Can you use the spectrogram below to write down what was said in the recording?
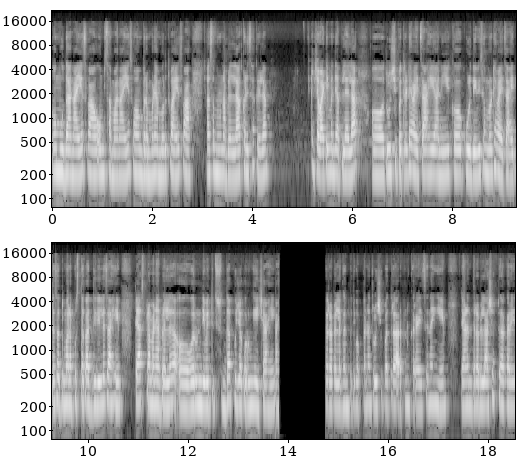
ओम उदानाय स्वाहा ओम समानाय स्वाहा ओम ब्रह्मणे अमृतवाय स्वाहा असं म्हणून आपल्याला खडी साखरेला च्या वाटीमध्ये आपल्याला तुळशीपत्र ठेवायचं आहे आणि एक कुळदेवी समोर ठेवायचं आहे. तसं तुम्हाला पुस्तकात दिलेलंच आहे. त्याचप्रमाणे आपल्याला वरुण देवतेची सुद्धा पूजा करून घ्यायची आहे. तर आपल्याला गणपती बाप्पांना तुळशीपत्र अर्पण करायचं नाही आहे त्यानंतर आपल्याला अशाच प्रकारे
